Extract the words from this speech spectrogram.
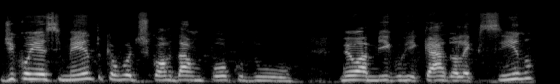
de conhecimento, que eu vou discordar um pouco do meu amigo Ricardo Alexino,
